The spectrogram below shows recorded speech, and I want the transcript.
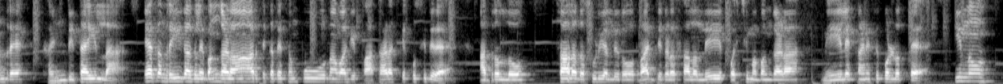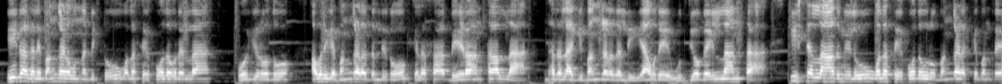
ಅಂದರೆ ಖಂಡಿತ ಇಲ್ಲ. ಯಾಕಂದರೆ ಈಗಾಗಲೇ ಬಂಗಾಳ ಆರ್ಥಿಕತೆ ಸಂಪೂರ್ಣವಾಗಿ ಪಾತಾಳಕ್ಕೆ ಕುಸಿದಿದೆ. ಅದರಲ್ಲೂ ಸಾಲದ ಸುಳಿಯಲ್ಲಿರೋ ರಾಜ್ಯಗಳ ಸಾಲಲ್ಲಿ ಪಶ್ಚಿಮ ಬಂಗಾಳ ಮೇಲೆ ಕಾಣಿಸಿಕೊಳ್ಳುತ್ತೆ. ಇನ್ನು ಈಗಾಗಲೇ ಬಂಗಾಳವನ್ನು ಬಿಟ್ಟು ವಲಸೆ ಹೋದವರೆಲ್ಲ ಹೋಗಿರೋದು ಅವರಿಗೆ ಬಂಗಾಳದಲ್ಲಿರೋ ಕೆಲಸ ಬೇಡ ಅಂತ ಅಲ್ಲ. ಬದಲಾಗಿ ಬಂಗಾಳದಲ್ಲಿ ಯಾವುದೇ ಉದ್ಯೋಗ ಇಲ್ಲ ಅಂತ. ಇಷ್ಟೆಲ್ಲ ಆದಮೇಲೂ ವಲಸೆ ಹೋದವರು ಬಂಗಾಳಕ್ಕೆ ಬಂದರೆ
